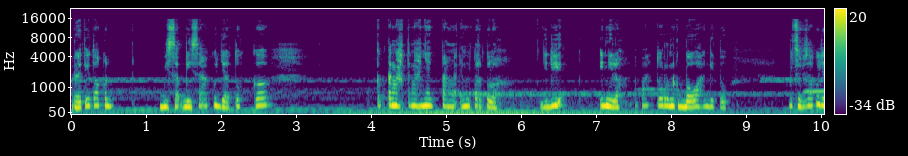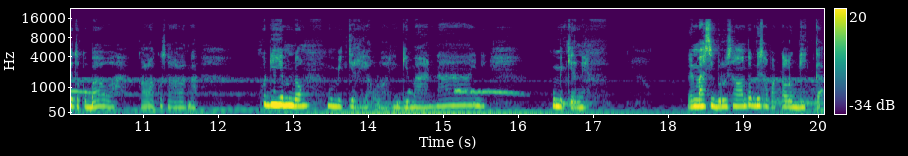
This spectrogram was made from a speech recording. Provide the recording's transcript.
berarti itu aku bisa bisa aku jatuh ke ke tengah-tengahnya tangga yang muter tuh loh. Jadi ini loh apa turun ke bawah gitu. Bisa-bisa aku jatuh ke bawah kalau aku salah langkah. Aku diem dong? Gue mikir ya Allah ini gimana ini? Gue mikir nih. Dan masih berusaha untuk bisa pakai logika.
